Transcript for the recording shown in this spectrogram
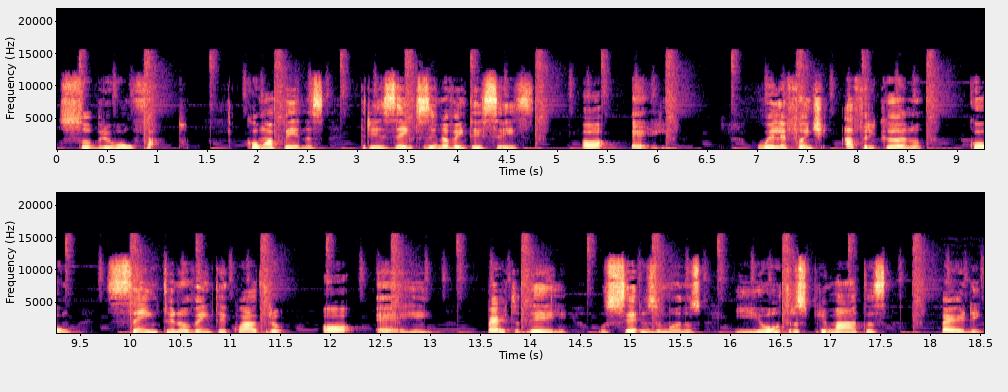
sobre o olfato, com apenas 396 OR. O elefante africano com 194 OR. Perto dele, os seres humanos e outros primatas perdem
